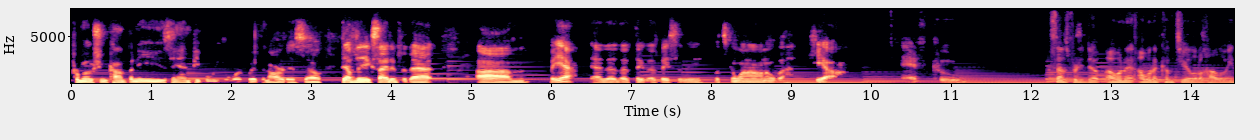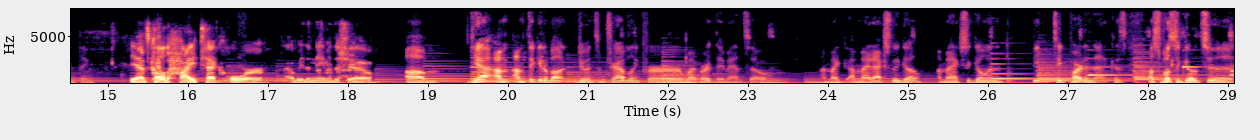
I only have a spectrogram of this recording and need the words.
promotion companies and people we can work with and artists. So definitely excited for that. Um, but yeah, and that, I think that's basically what's going on over here. That's cool. Sounds pretty dope. I wanna I wanna come to your little Halloween thing. Yeah, it's called High Tech Horror. That'll be the name of the show. Um, yeah, I'm I'm thinking about doing some traveling for my birthday, man. So I might I might actually go. I'm actually go and be, take part in that because I was supposed to go to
